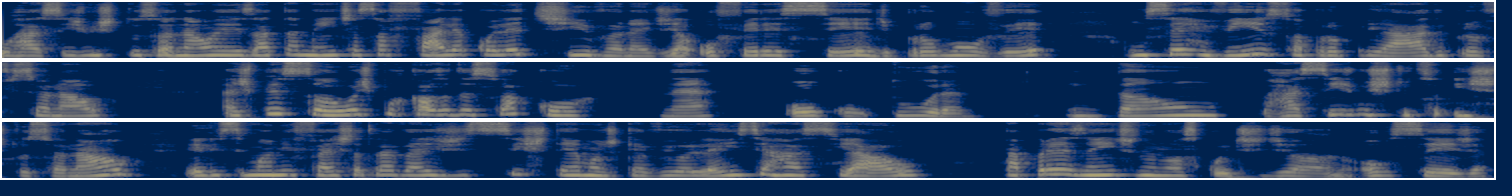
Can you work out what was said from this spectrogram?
o racismo institucional é exatamente essa falha coletiva, né, de oferecer, de promover um serviço apropriado e profissional às pessoas por causa da sua cor, né, ou cultura. Então, o racismo institucional, ele se manifesta através de sistemas que a violência racial está presente no nosso cotidiano, ou seja,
